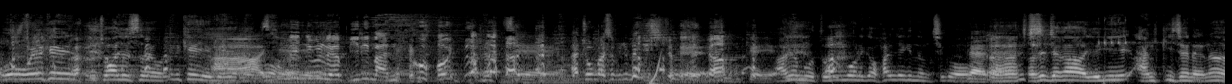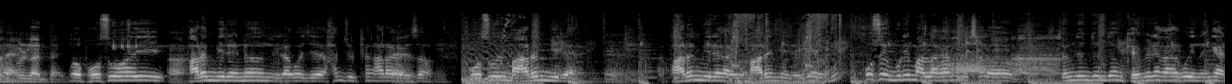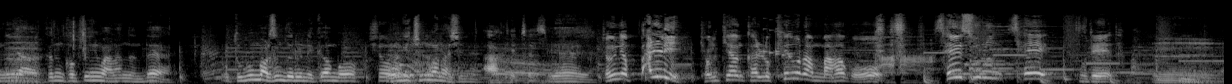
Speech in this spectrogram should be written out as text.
어, 왜 이렇게 좋아졌어요? 이렇게 얘기해야 되고. 선배님을 내가 미리 만나고 거기 예. 아, 좋은 말씀 좀 해주시죠. 예. 오케이, 예. 아니요, 뭐, 두분 보니까 활력이 넘치고. 네, 네. 사실 제가 여기 앉기 전에는. 몰란다. 뭐, 보수의 바른 미래는 이라고 이제 한 줄 평하라 그래서 보수의 마른 미래. 바른 미래가 아니고 마른 미래. 이게 무- 호수에 물이 말라가는 것처럼 점점 점점 괴멸해가고 있는 게 아니냐 그런 걱정이 많았는데 두분 말씀 들으니까 뭐 용기 충만하시네. 아, 괜찮습니다. 예, 예. 저 그냥 빨리 경쾌한 칼로 캐논한마하고 세수는 새 부대에 담아. 음.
